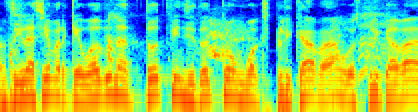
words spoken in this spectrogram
Fa gràcia perquè ho ha donat tot, fins i tot com ho explicava, ho explicava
